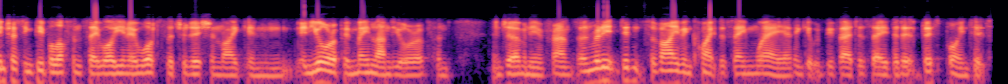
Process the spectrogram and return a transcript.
interesting. People often say, well, you know, what's the tradition like in in Europe, in mainland Europe, and in Germany and France? And really, it didn't survive in quite the same way. I think it would be fair to say that at this point, it's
